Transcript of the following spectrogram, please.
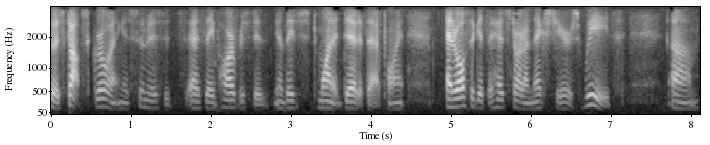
so it stops growing as soon as it's as they've harvested. You know, they just want it dead at that point. And it also gets a head start on next year's weeds. Um,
